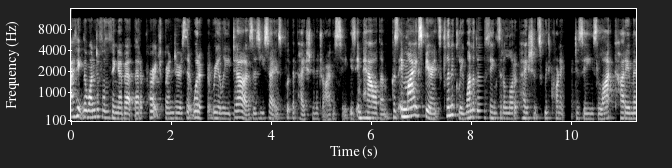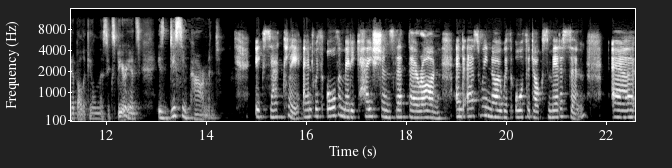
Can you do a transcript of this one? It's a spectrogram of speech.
I think the wonderful thing about that approach, Brenda, is that what it really does, as you say, is put the patient in the driver's seat, is empower them. Because in my experience, clinically, one of the things that a lot of patients with chronic disease like cardiometabolic illness experience is disempowerment. Exactly. And with all the medications that they're on, and as we know with orthodox medicine, uh,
